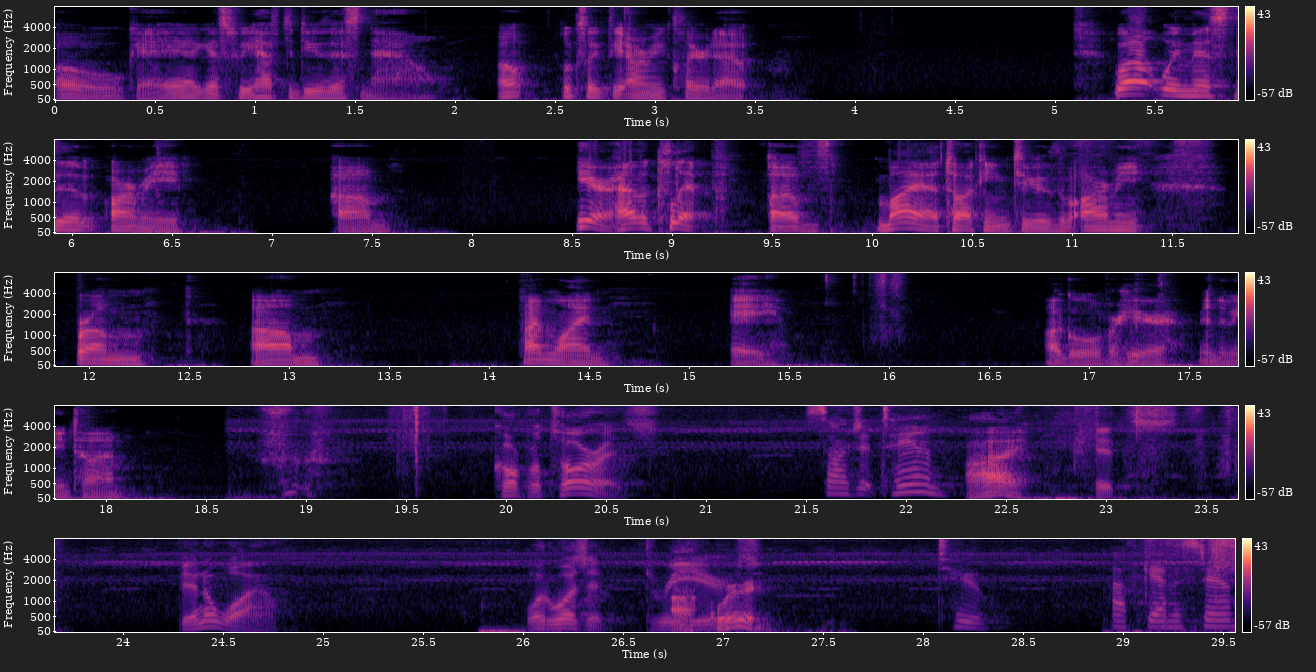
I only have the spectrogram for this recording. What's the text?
Okay, I guess we have to do this now. Oh, looks like the army cleared out. Well, we missed the army. Um, here, have a clip of Maya talking to the army from um, timeline A. I'll go over here in the meantime. Corporal Torres, Sergeant Tan. Hi. it's been a while. What was it, three Awkward. years? Two. Afghanistan.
